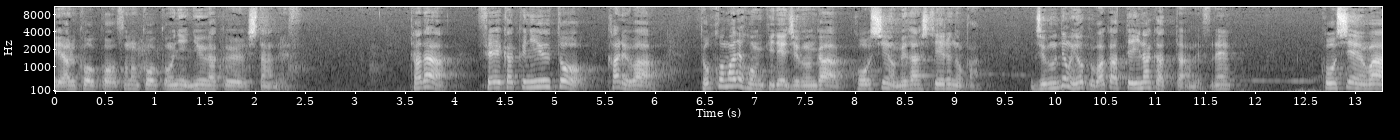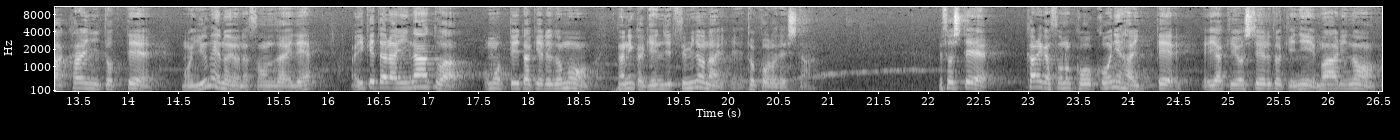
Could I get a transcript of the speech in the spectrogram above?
ある高校その高校に入学したんです。ただ正確に言うと彼はどこまで本気で自分が甲子園を目指しているのか自分でもよく分かっていなかったんですね。甲子園は彼にとってもう夢のような存在で行けたらいいなとは思っていたけれども何か現実味のないところでした。そして彼がその高校に入って野球をしている時に周りの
